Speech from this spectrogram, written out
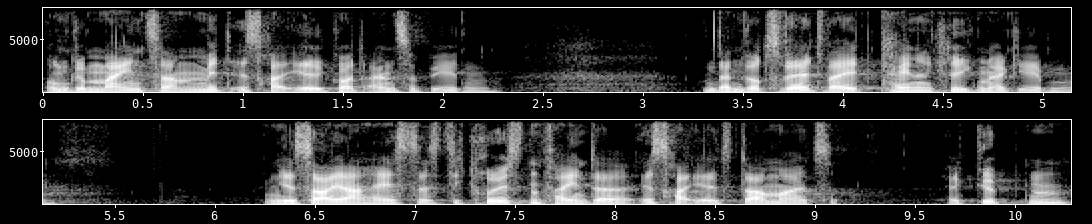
um gemeinsam mit Israel Gott anzubeten. Und dann wird es weltweit keinen Krieg mehr geben. In Jesaja heißt es, die größten Feinde Israels damals, Ägypten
